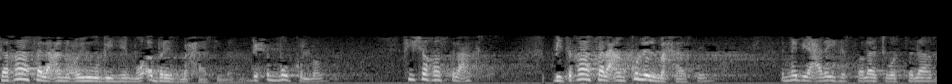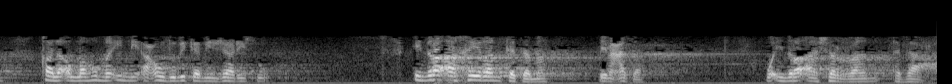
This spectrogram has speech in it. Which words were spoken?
تغافل عن عيوبهم وأبرز محاسنهم بيحبوك كلهم. في شخص بالعكس بيتغافل عن كل المحاسن. النبي عليه الصلاة والسلام قال اللهم إني أعوذ بك من جار سوء. إن رأى خيرا كتمه انعته وإن رأى شرا أذاعه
